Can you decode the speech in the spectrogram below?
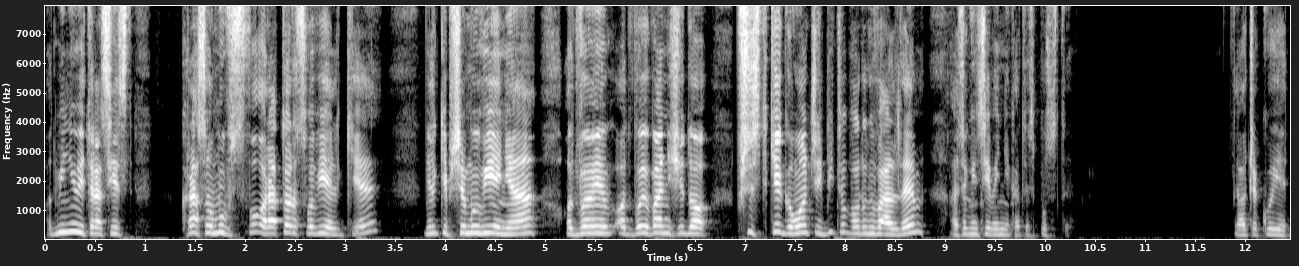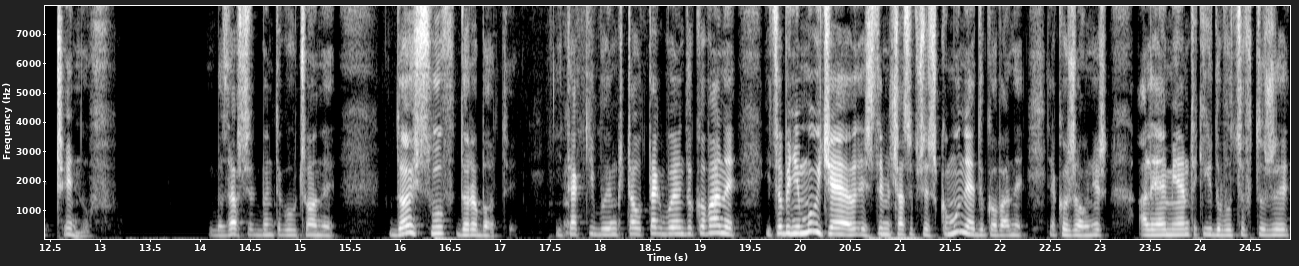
odmieniły-. Teraz jest krasomówstwo, oratorstwo wielkie, wielkie przemówienia, odwoływanie, odwoływanie się do wszystkiego, łącznie z bitwą pod Grunwaldem, ale z tego nic nie wynika, to jest puste. Ja oczekuję czynów, bo zawsze byłem tego uczony. Dość słów do roboty. I taki byłem kształt, tak byłem edukowany. I co by nie mówić, ja z czasu przez komuny edukowany jako żołnierz, ale ja miałem takich dowódców, którzy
